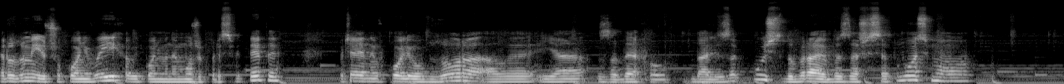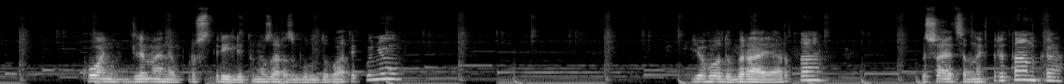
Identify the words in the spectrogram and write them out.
Я розумію, що конь виїхав і конь мене може присвітити. Хоча я не в колі обзора, але я задефав далі за кущ, добираю БЗ-68. Конь для мене в прострілі, тому зараз буду давати коню. Його добирає арта. Лишається в них три танка.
